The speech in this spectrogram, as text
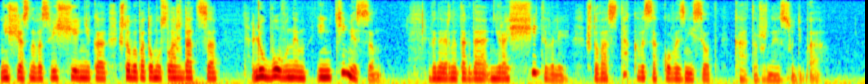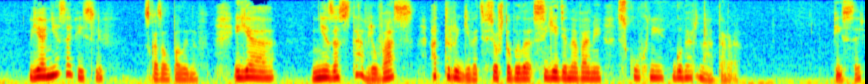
несчастного священника, чтобы потом услаждаться любовным интимисом, вы, наверное, тогда не рассчитывали, что вас так высоко вознесет каторжная судьба. — Я не завистлив, — сказал Полынов, — и я не заставлю вас отрыгивать все, что было съедено вами с кухни губернатора. Писарь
